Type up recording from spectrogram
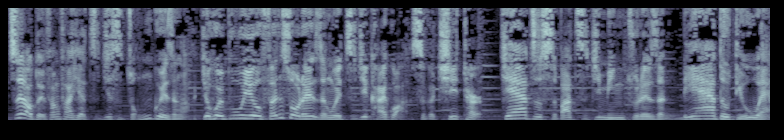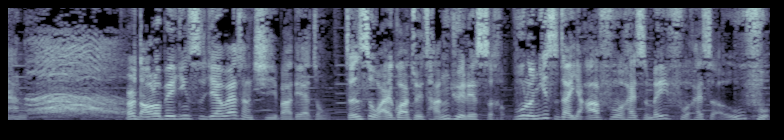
只要对方发现自己是中国人啊，就会不由分说的认为自己开挂是个 cheater，简直是把自己民族的人脸都丢完了。而到了北京时间晚上七八点钟，正是外挂最猖獗的时候。无论你是在亚服还是美服还是欧服，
